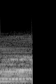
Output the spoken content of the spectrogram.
Bye.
